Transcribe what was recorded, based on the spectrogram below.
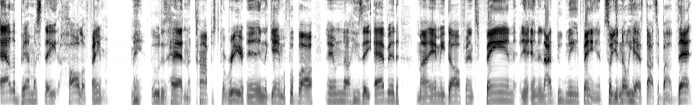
Alabama State Hall of Famer. Man, dude has had an accomplished career in the game of football, and uh, he's a avid Miami Dolphins fan, and, and I do mean fan. So you know he has thoughts about that.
